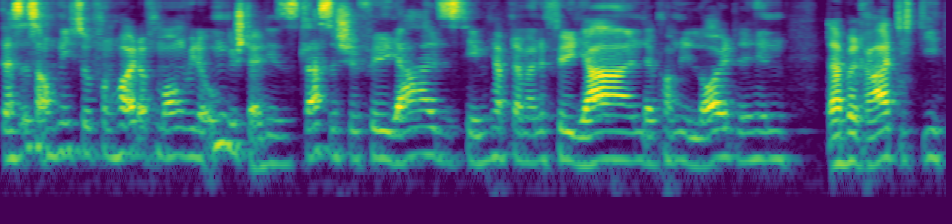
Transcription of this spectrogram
das ist auch nicht so von heute auf morgen wieder umgestellt, dieses klassische Filialsystem. Ich habe da meine Filialen, da kommen die Leute hin, da berate ich die.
